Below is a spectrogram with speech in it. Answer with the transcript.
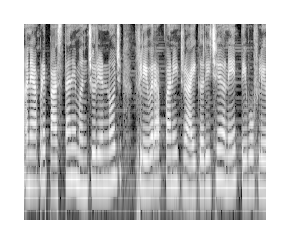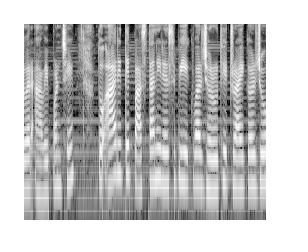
અને આપણે પાસ્તાને મંચુરિયનનો જ ફ્લેવર આપવાની ટ્રાય કરી છે અને તેવો ફ્લેવર આવે પણ છે. તો આ રીતે પાસ્તાની રેસીપી એકવાર જરૂરથી ટ્રાય કરજો.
